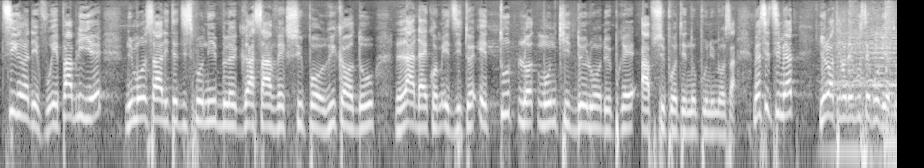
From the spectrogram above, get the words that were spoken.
Petit rendez-vous. Et pas oublier, numéro ça était disponible grâce avec support Ricardo, Ladaï comme éditeur et tout l'autre monde qui de loin de près a supporté nous pour numéro ça. Merci Timet. Et l'autre rendez-vous c'est pour bientôt.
